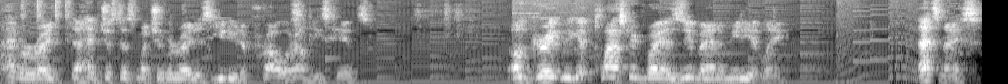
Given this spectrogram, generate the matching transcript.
I have a right. I had just as much of a right as you do to prowl around these caves. Oh great, we get plastered by a Zubat immediately. That's nice.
